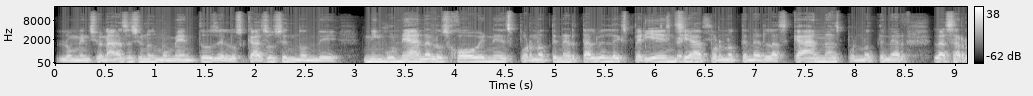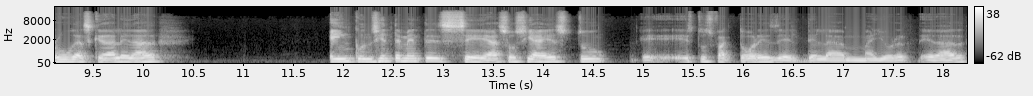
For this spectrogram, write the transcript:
lo mencionabas hace unos momentos de los casos en donde ningunean a los jóvenes por no tener tal vez la experiencia, por no tener las canas, por no tener las arrugas que da la edad. E inconscientemente se asocia esto, eh, estos factores de, de la mayor edad,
